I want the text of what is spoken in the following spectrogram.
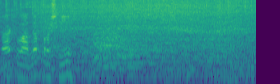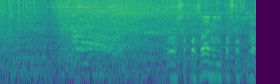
Так, ладно, прошли. Главное, чтоб он за нами не пошел сюда.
